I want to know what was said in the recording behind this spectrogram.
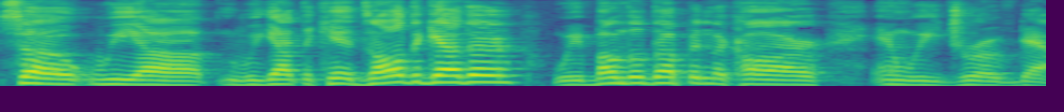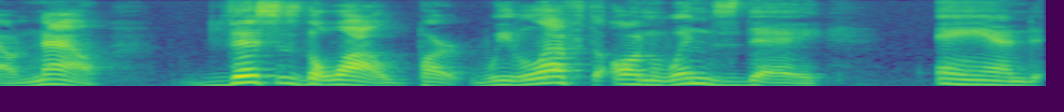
So we uh we got the kids all together, we bundled up in the car, and we drove down. Now, this is the wild part. We left on Wednesday and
